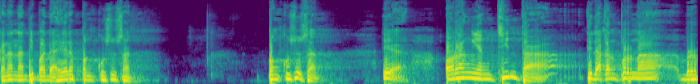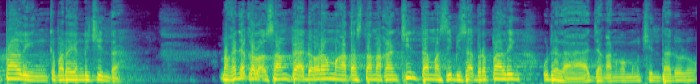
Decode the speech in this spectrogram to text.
karena nanti pada akhirnya pengkhususan. Pengkhususan. Iya, orang yang cinta tidak akan pernah berpaling kepada yang dicinta. Makanya kalau sampai ada orang mengatasnamakan cinta masih bisa berpaling, udahlah jangan ngomong cinta dulu.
